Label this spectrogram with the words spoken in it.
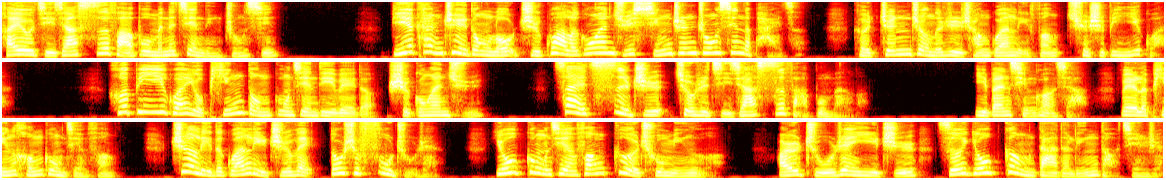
还有几家司法部门的鉴定中心。别看这栋楼只挂了公安局刑侦中心的牌子，可真正的日常管理方却是殡仪馆。和殡仪馆有平等共建地位的是公安局，再次之就是几家司法部门了。一般情况下，为了平衡共建方，这里的管理职位都是副主任，由共建方各出名额，而主任一职则由更大的领导兼任。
